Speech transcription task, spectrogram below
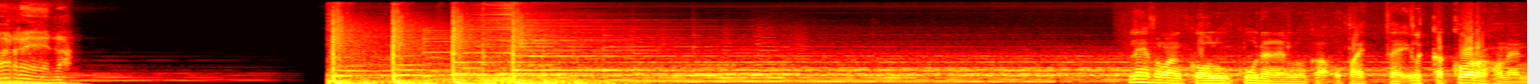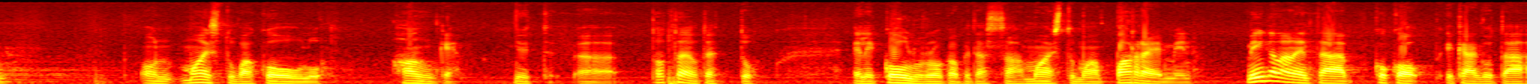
Areena. Leivolan koulun kuudennen luokan opettaja Ilkka Korhonen on Maistuva koulu-hanke nyt äh, toteutettu. Eli kouluruoka pitäisi saada maistumaan paremmin. Minkälainen tämä koko ikään kuin tämä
